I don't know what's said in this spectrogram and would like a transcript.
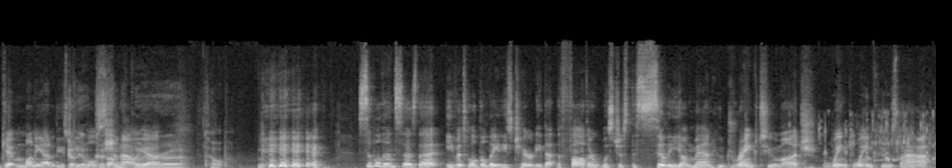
get money out of these Got the people old somehow. her Yeah. uh, top. Sybil then says that Eva told the ladies' charity that the father was just this silly young man who drank too much. Wink, wink, who's that?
